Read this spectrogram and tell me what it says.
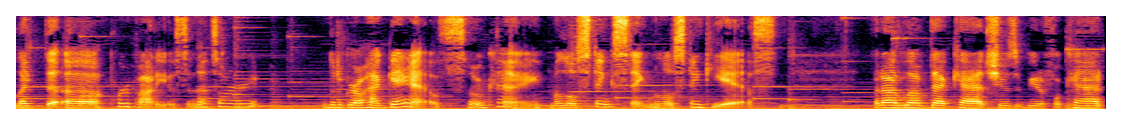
like the uh, porta potties, and that's alright. Little girl had gas. Okay, my little stink stink, my little stinky ass. But I loved that cat. She was a beautiful cat.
